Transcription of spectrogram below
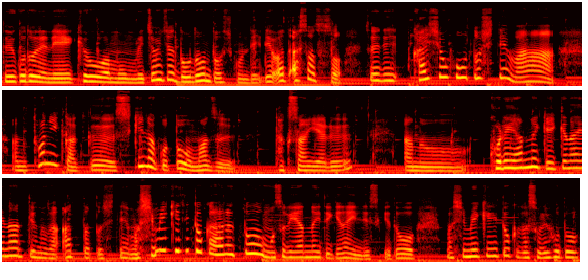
ということでね今日はもうめちゃめちゃドドンと押し込んでであそうそうそう。それで解消法としてはあのとにかく好きなことをまずたくさんやる。あのこれやんなきゃいけないなっていうのがあったとして、まあ、締め切りとかあるともうそれやんないといけないんですけど、まあ、締め切りとかがそれほど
